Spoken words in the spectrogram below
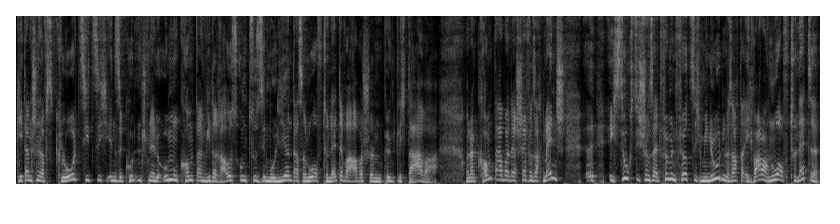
geht dann schnell aufs Klo, zieht sich in Sekundenschnelle um und kommt dann wieder raus, um zu simulieren, dass er nur auf Toilette war, aber schon pünktlich da war. Und dann kommt aber der Chef und sagt, Mensch, äh, ich suche Sie schon seit 45 Minuten. Und sagt er, ich war doch nur auf Toilette.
